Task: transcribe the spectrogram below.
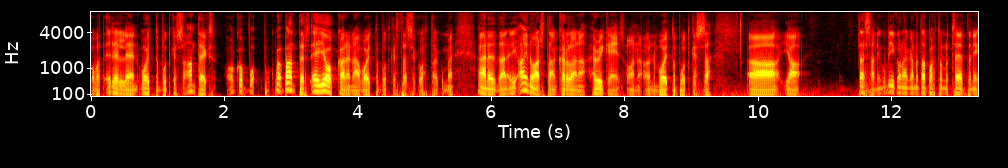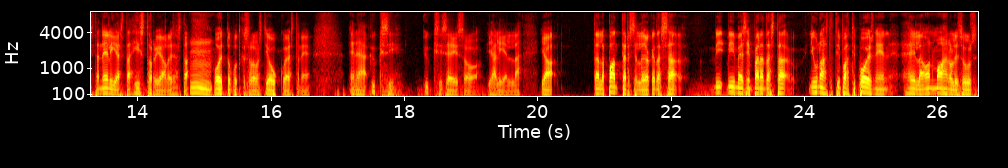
ovat edelleen voittoputkessa. Anteeksi, onko Panthers ei olekaan enää voittoputkessa tässä kohtaa, kun me äänetetään. Eli ainoastaan Carolina Hurricanes on, on voittoputkessa. Uh, ja tässä on niin kuin viikon aikana tapahtunut se, että niistä neljästä historiallisesta mm. voittoputkessa olevasta joukkueesta, niin enää yksi, yksi seisoo jäljellä. Ja tällä Panthersilla, joka tässä vi- viimeisimpänä tästä junasta tipahti pois, niin heillä on mahdollisuus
